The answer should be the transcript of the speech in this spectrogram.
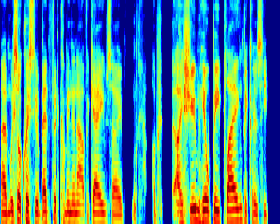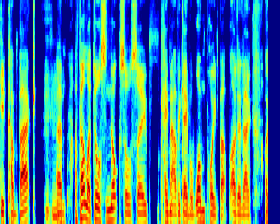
Um, we saw Christian Benford come in and out of the game, so I assume he'll be playing because he did come back. Mm-hmm. Um, I felt like Dawson Knox also came out of the game at one point, but I don't know. I,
